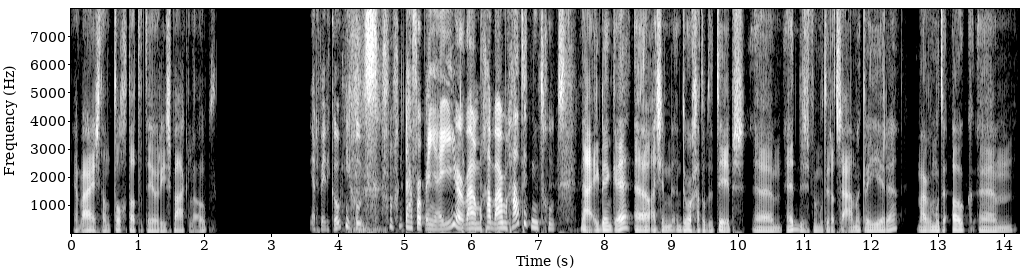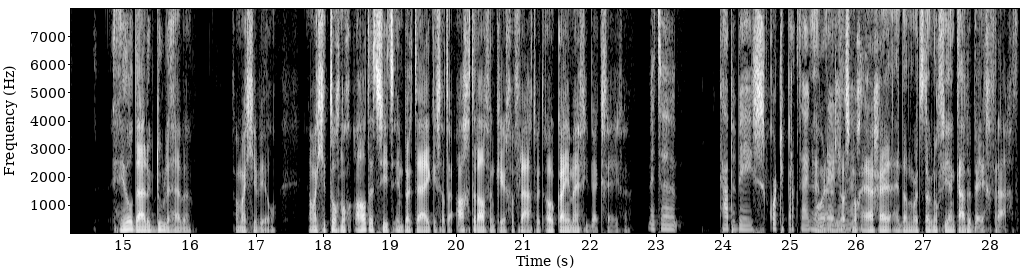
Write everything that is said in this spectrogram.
En waar is dan toch dat de theorie spaak loopt? Ja, dat weet ik ook niet goed. Daarvoor ben jij hier. Waarom, ga, waarom gaat dit niet goed? Nou, ik denk, hè, eh, als je doorgaat op de tips, ehm, hè, dus we moeten dat samen creëren, maar we moeten ook ehm, heel duidelijk doelen hebben van wat je wil. En wat je toch nog altijd ziet in praktijk is dat er achteraf een keer gevraagd wordt, oh, kan je mij feedback geven? Met de KPB's, korte En, eh, praktijkbeoordelingen. dat is nog erger. En dan wordt het ook nog via een KPB gevraagd.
